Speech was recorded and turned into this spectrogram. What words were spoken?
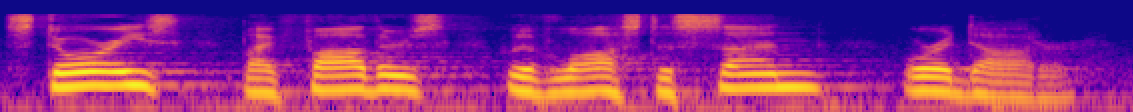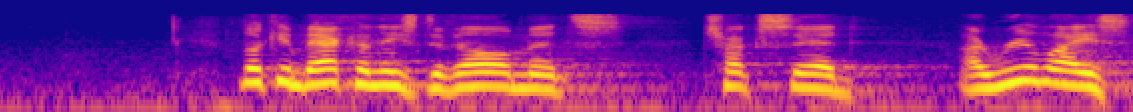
Stories by Fathers Who Have Lost a Son or a Daughter. Looking back on these developments, Chuck said, I realized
